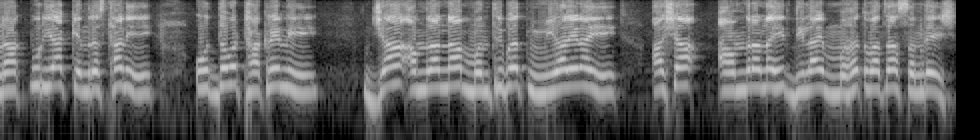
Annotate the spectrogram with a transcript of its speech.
नागपूर या केंद्रस्थानी उद्धव ठाकरेंनी ज्या आमदारांना मंत्रिपद मिळाले नाही अशा आमदारांनाही दिलाय महत्त्वाचा संदेश.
